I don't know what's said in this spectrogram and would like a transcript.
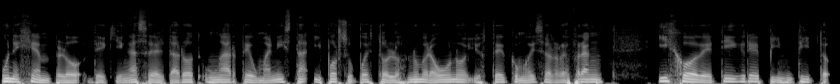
un ejemplo de quien hace del tarot un arte humanista y por supuesto los número uno y usted, como dice el refrán, hijo de tigre pintito,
